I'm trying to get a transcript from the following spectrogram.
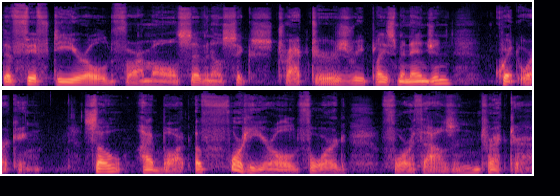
The 50 year old Farmall 706 tractor's replacement engine quit working. So I bought a 40 year old Ford 4000 tractor.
